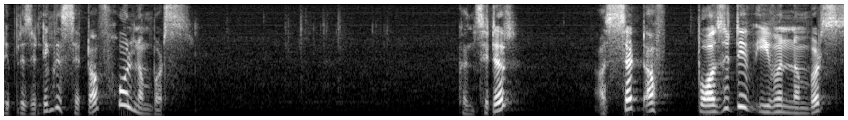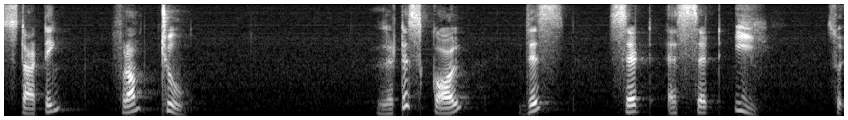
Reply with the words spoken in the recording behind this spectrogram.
representing the set of whole numbers. Consider a set of positive even numbers starting from 2. Let us call this set as set E. So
